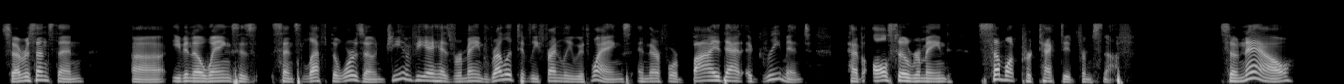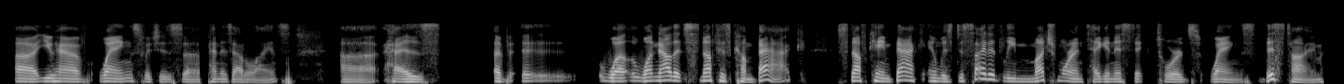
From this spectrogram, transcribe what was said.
So ever since then, uh, even though Wangs has since left the war zone, GMVA has remained relatively friendly with Wangs, and therefore, by that agreement, have also remained somewhat protected from snuff. So now uh, you have Wangs, which is uh, Penn is out alliance, uh, has well, well, now that Snuff has come back, Snuff came back and was decidedly much more antagonistic towards Wangs this time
